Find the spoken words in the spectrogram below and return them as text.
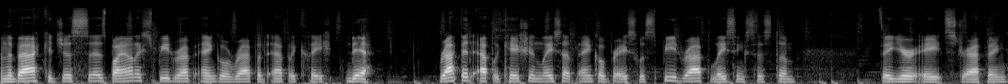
On the back, it just says Bionic Speed Wrap Ankle Rapid Application. Yeah, Rapid Application Lace Up Ankle Brace with Speed Wrap Lacing System, Figure 8 strapping.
